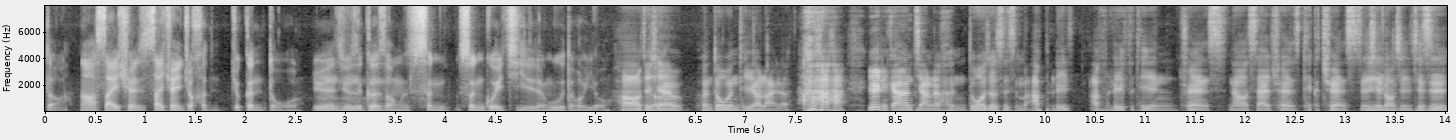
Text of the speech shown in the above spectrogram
对吧、然后 Side Trance Side Trance 就很就更多，因为就是各种神神鬼级的人物都有。好，接下来很多问题要来了，哈哈哈，因为你刚刚讲了很多，就是什么 uplift uplifting trance，然后 side trance take trance 这些东西，其实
